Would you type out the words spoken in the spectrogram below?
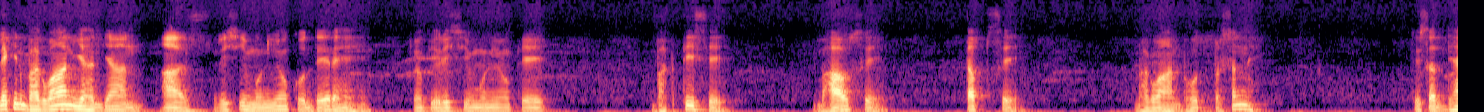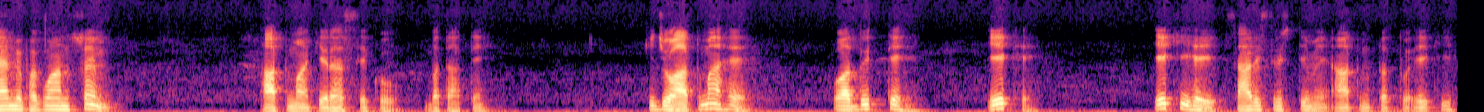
लेकिन भगवान यह ज्ञान आज ऋषि मुनियों को दे रहे हैं, क्योंकि ऋषि मुनियों के भक्ति से, भाव से, तप से भगवान बहुत प्रसन्न है। तो इस अध्याय में भगवान स्वयं आत्मा के रहस्य को बताते हैं कि जो आत्मा है, वो अद्वितीय है, एक है। एक ही है, सारी सृष्टि में आत्म तत्व एक ही है।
